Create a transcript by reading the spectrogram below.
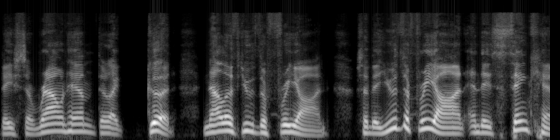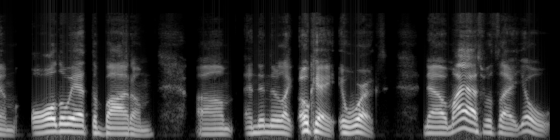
They surround him. They're like good. Now let's use the freon. So they use the freon and they sink him all the way at the bottom um, and then they're like okay it worked. Now my ass was like yo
